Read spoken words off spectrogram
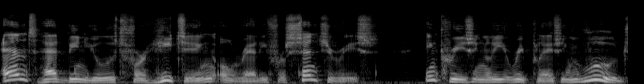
and had been used for heating already for centuries, increasingly replacing wood,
